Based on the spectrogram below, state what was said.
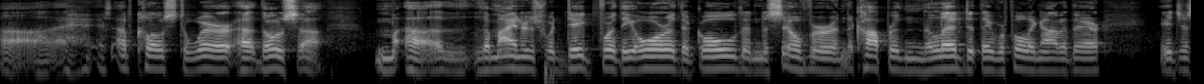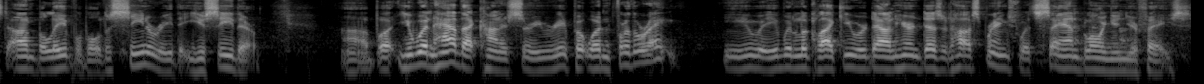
uh, up close to where uh, those uh, the miners would dig for the ore, the gold, and the silver, and the copper, and the lead that they were pulling out of there. It's just unbelievable the scenery that you see there. Uh, but you wouldn't have that kind of scenery if it wasn't for the rain. You, it would look like you were down here in Desert Hot Springs with sand blowing in your face.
